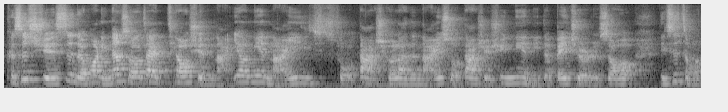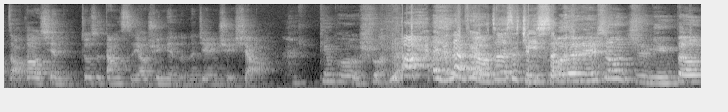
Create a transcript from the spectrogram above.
可是学士的话，你那时候在挑选哪要念哪一所大学，荷兰的哪一所大学去念你的 Bachelor 的时候，你是怎么找到现就是当时要去念的那间学校？听朋友说的，哎、欸，你那朋友真的是绝神，我的人生指明灯。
